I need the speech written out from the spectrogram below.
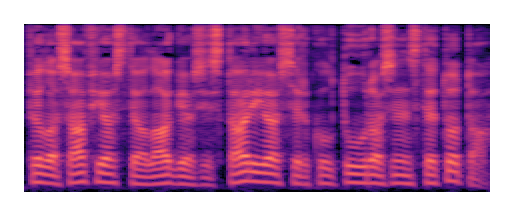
Filosofijos, teologijos, istorijos ir kultūros instituto.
